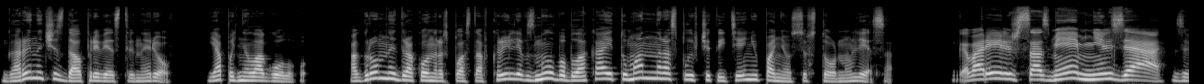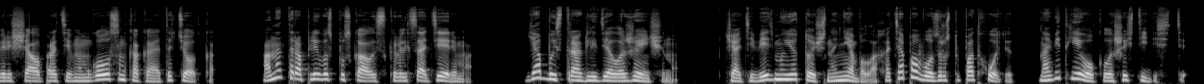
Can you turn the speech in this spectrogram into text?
Горыныч издал приветственный рев. Я подняла голову. Огромный дракон, распластав крылья, взмыл в облака и туманно расплывчатой тенью понесся в сторону леса. «Говорили ж, со змеем нельзя!» — заверещала противным голосом какая-то тетка. Она торопливо спускалась с крыльца терема. Я быстро оглядела женщину. В чате ведьмы ее точно не было, хотя по возрасту подходит. На вид ей около 60.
